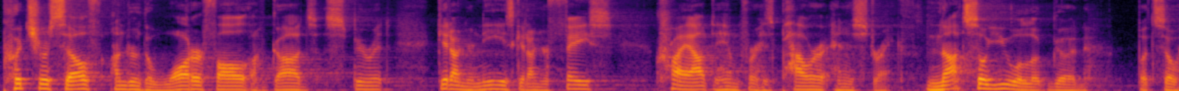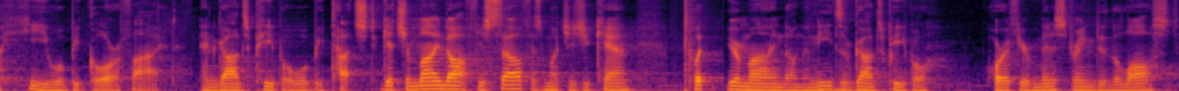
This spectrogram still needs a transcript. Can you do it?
Put yourself under the waterfall of God's Spirit. Get on your knees, get on your face, cry out to Him for His power and His strength. Not so you will look good, but so He will be glorified and God's people will be touched. Get your mind off yourself as much as you can. Put your mind on the needs of God's people, or if you're ministering to the lost,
